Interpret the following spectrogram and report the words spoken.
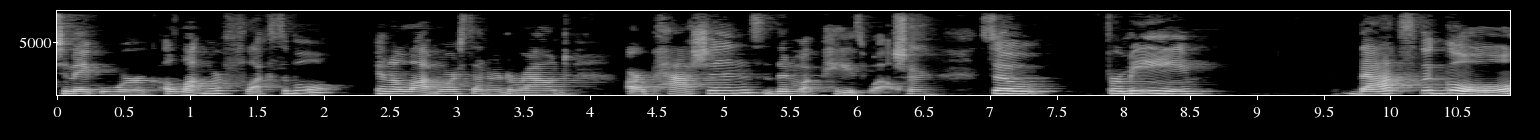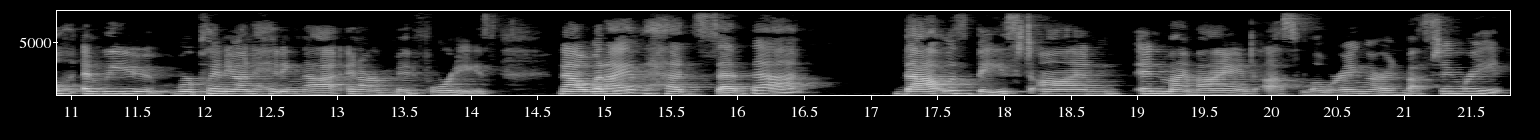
to make work a lot more flexible and a lot more centered around our passions than what pays well. Sure. So for me, that's the goal. And we were planning on hitting that in our mid 40s. Now, when I had said that, that was based on, in my mind, us lowering our investing rate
